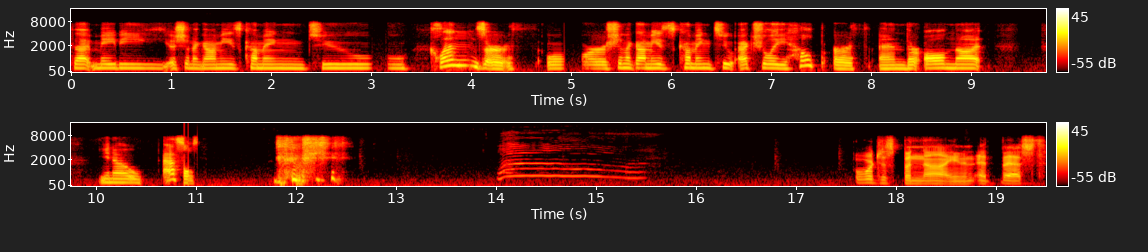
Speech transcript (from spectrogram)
that maybe a Shinigami is coming to cleanse Earth, or, or Shinigami is coming to actually help Earth, and they're all not, you know, assholes. Or just benign at best.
